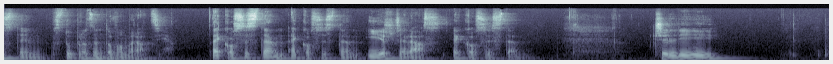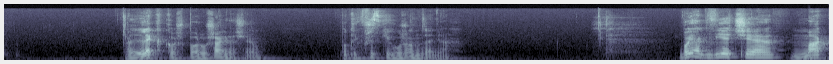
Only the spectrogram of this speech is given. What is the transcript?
z tym stuprocentową rację. Ekosystem, ekosystem i jeszcze raz ekosystem. Czyli lekkość poruszania się po tych wszystkich urządzeniach. Bo jak wiecie, Mac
